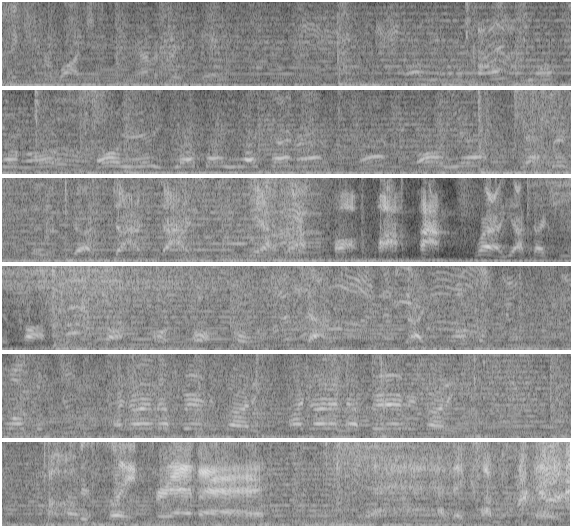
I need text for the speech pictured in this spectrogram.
Thank you for watching and have a great day. Oh, you wanna fight? You want some, huh? Oh, yeah, you got that? You like that, huh? huh? Oh, yeah. Yeah, thanks. Die, die, die. Yeah, yeah. Oh, ah, ah. Wow, yeah, thanks for your coffee. Oh, oh, oh, oh, who's this guy? Who's this guy? You want some got enough for everybody. Go to sleep forever. Ah, they call me Snake.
